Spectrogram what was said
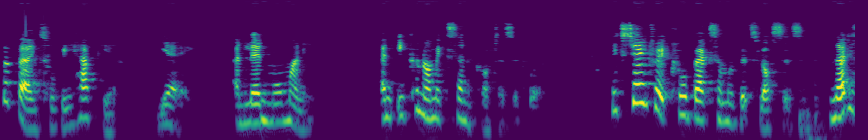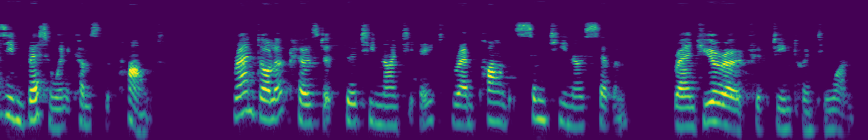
but banks will be happier, yay, and lend more money. An economic Senecot, as it were. The exchange rate clawed back some of its losses, and that is even better when it comes to the pound. Rand dollar closed at 13.98, Rand pound at 17.07, Rand euro at 15.21.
